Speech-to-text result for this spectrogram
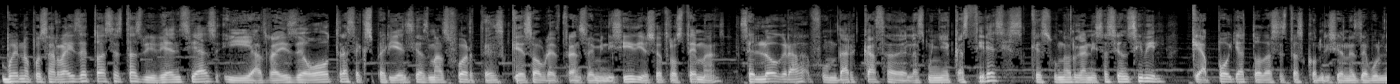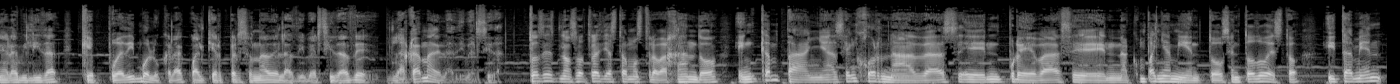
Bueno, pues a raíz de todas estas vivencias y a raíz de otras experiencias más fuertes, que es sobre transfeminicidios y otros temas, se logra fundar Casa de las Muñecas Tiresias, que es una organización civil que apoya todas estas condiciones de vulnerabilidad que puede involucrar a cualquier persona de la diversidad, de la gama de la diversidad. Entonces nosotras ya estamos trabajando en campañas, en jornadas, en pruebas, en acompañamientos, en todo esto. Y también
